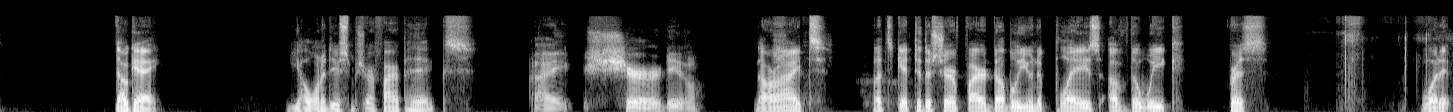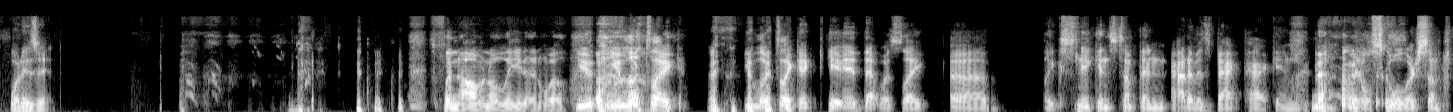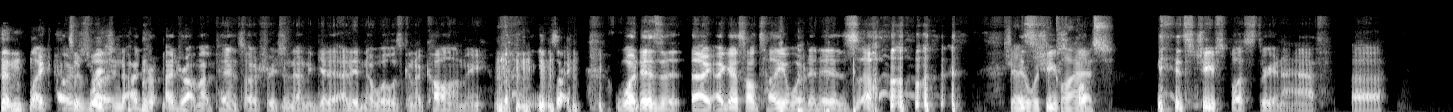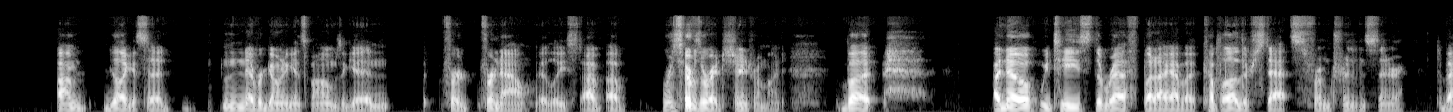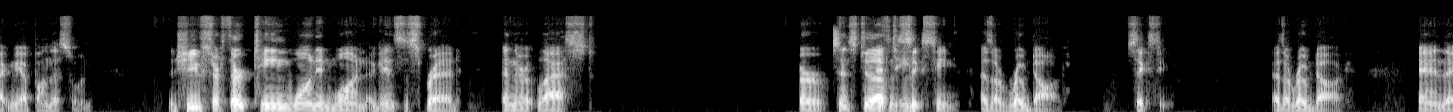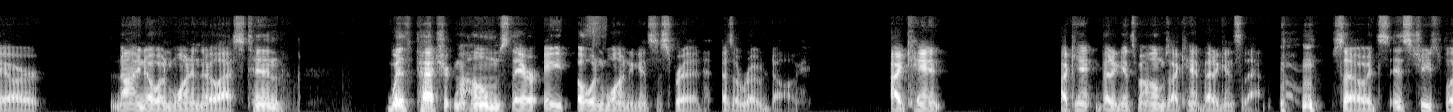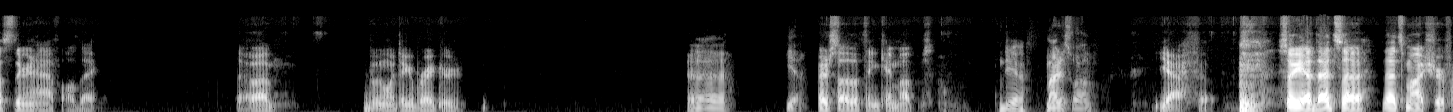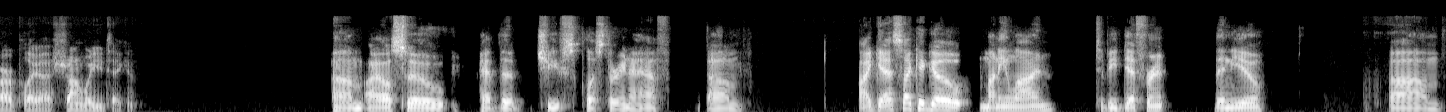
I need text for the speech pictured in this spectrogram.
Okay. Y'all want to do some surefire picks? I sure do. All right. Let's get to the surefire double unit plays of the week. Chris, what it what is it? Phenomenal lead in Will. You you looked like you looked like a kid that was like uh like sneaking something out of his backpack in, No, in middle school or something. Like I was like, just "What?" reaching. I, dro- I dropped my pen, so I was reaching down to get it. I didn't know Will was going to call on me. He's like, "What is it?" I, I guess I'll tell you what it is. Share It's with the Chiefs plus- class. it's Chiefs plus three and a half. Uh, I'm like I said, never going against Mahomes again for for now at least. I, I reserve the right to change my mind, but I know we teased the ref, but I have a couple other stats from Trend Center to back me up on this one. The Chiefs are 13 1 and 1 against the spread in their last or since 2016 as a road dog. 16 as a road dog. And they are 9 0 and 1 in their last 10. With Patrick Mahomes, they are 8 0 and 1 against the spread as a road dog. I can't I can't bet against Mahomes. I can't bet against that. so it's it's Chiefs plus three and a half all day. So um, do we want to take a break or uh yeah. or this other thing came up? Yeah. might as well. Yeah. So, so yeah, that's uh that's my surefire play. Uh, Sean, what are you taking? Um, I also had the Chiefs plus three and a half. Um, I guess I could go money line to be different than you. Um,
